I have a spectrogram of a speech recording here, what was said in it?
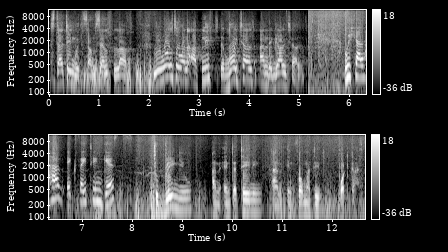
starting with some self-love. We also want to uplift the boy child and the girl child We shall have exciting guests to bring you an entertaining and informative podcast.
